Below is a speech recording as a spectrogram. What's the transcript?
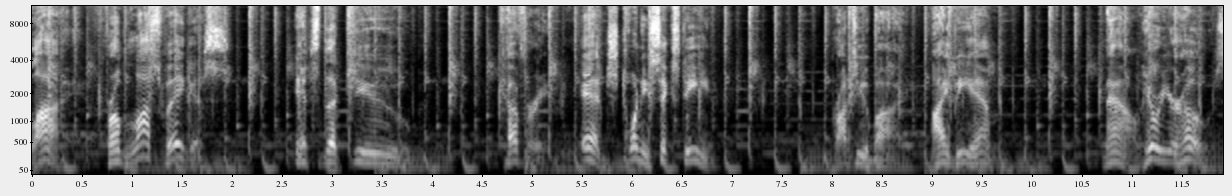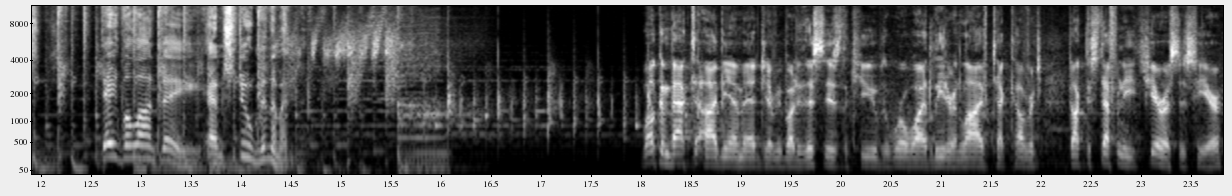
Live from Las Vegas, it's theCUBE. Covering Edge 2016. Brought to you by IBM. Now, here are your hosts, Dave Vellante and Stu Miniman. Welcome back to IBM Edge, everybody. This is theCUBE, the worldwide leader in live tech coverage. Dr. Stephanie Chiras is here.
